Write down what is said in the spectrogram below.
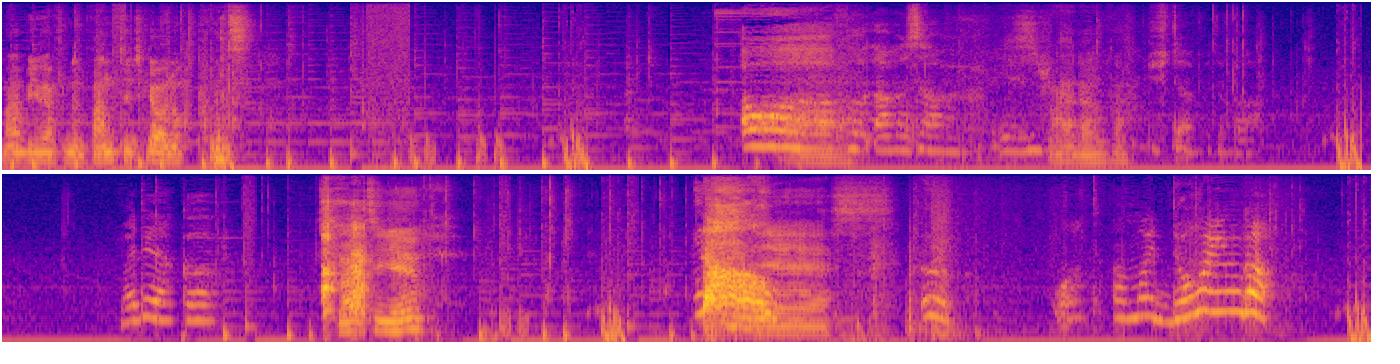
Maybe you have an advantage going upwards. Where did that go? Straight to you. No! Yes. Ugh. What am I doing?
